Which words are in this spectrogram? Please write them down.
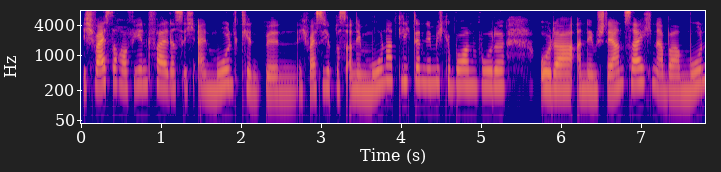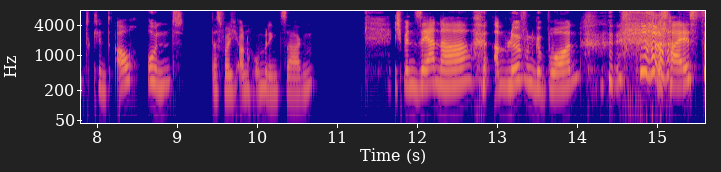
ich weiß doch auf jeden Fall, dass ich ein Mondkind bin. Ich weiß nicht, ob das an dem Monat liegt, an dem ich geboren wurde, oder an dem Sternzeichen, aber Mondkind auch. Und, das wollte ich auch noch unbedingt sagen, ich bin sehr nah am Löwen geboren. Das heißt,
